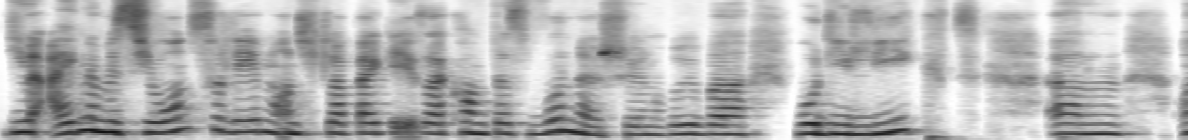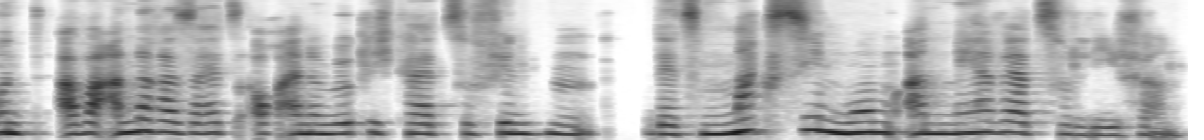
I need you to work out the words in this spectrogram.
die eigene Mission zu leben. Und ich glaube, bei Gesa kommt das wunderschön rüber, wo die liegt. Ähm, und aber andererseits auch eine Möglichkeit zu finden, das Maximum an Mehrwert zu liefern.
